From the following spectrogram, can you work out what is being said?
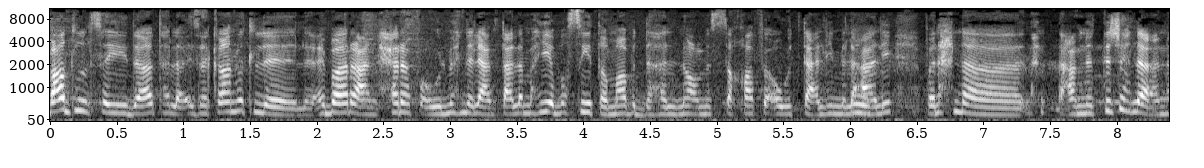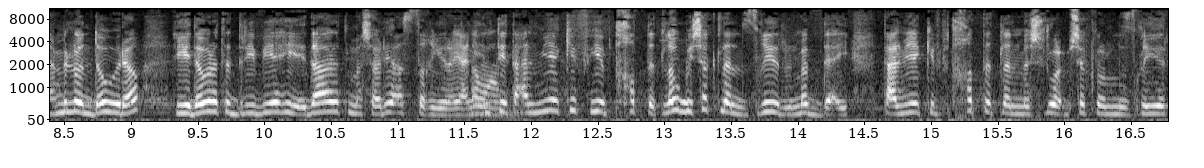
بعض السيدات هلأ إذا كانت العباره عن حرف أو المهنة اللي عم تعلمها هي بسيطة ما بدها هالنوع من الثقافة أو التعليم العالي. فنحن نحن عم نتجه لنعمل لهم دورة هي دورة تدريبية هي إدارة المشاريع الصغيرة. يعني تمام. انت تعلميها كيف هي بتخطط لو بشكلها الصغير المبدئي تعلميها كيف بتخطط للمشروع بشكله الصغير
